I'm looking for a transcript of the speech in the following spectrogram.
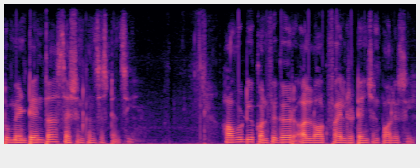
to maintain the session consistency. How would you configure a log file retention policy?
